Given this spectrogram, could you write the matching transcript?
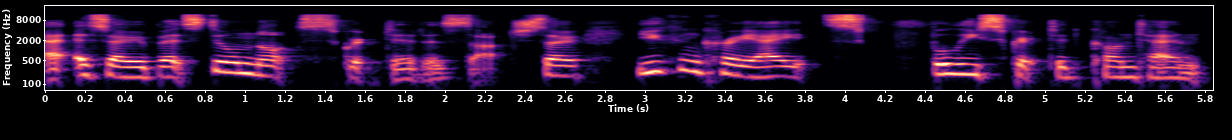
uh, so but still not scripted as such so you can create fully scripted content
